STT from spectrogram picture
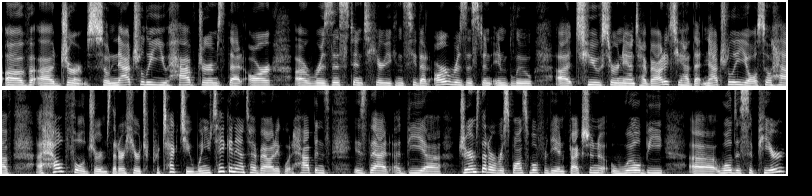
of uh, germs. So naturally, you have germs that are uh, resistant. Here you can see that are resistant in blue. Uh, to certain antibiotics. You have that naturally. You also have uh, helpful germs that are here to protect you. When you take an antibiotic, what happens is that uh, the uh, germs that are responsible for the infection will be uh, will disappear,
